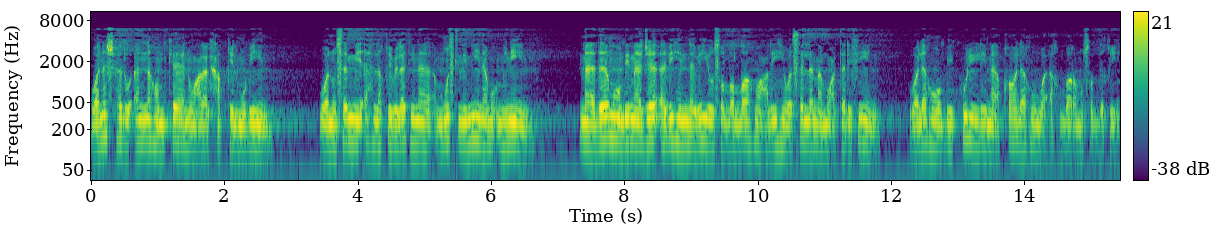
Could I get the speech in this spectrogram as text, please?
ونشهد أنهم كانوا على الحق المبين. ونسمي أهل قبلتنا مسلمين مؤمنين. ما داموا بما جاء به النبي صلى الله عليه وسلم معترفين. وله بكل ما قاله وأخبر مصدقين.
